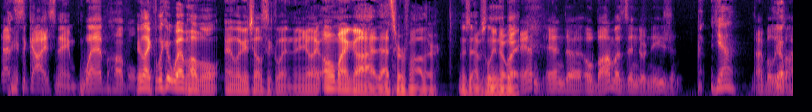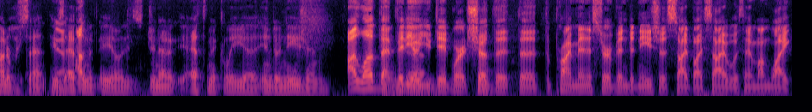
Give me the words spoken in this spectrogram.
That's the guy's name, Webb Hubbell. You're like, look at Webb Hubbell and look at Chelsea Clinton, and you're like, oh my god, that's her father. There's absolutely no way. And and uh, Obama's Indonesian, Yeah. I believe, Yep. 100. percent He's Yeah. ethnic, you know, he's genetic, ethnically uh, Indonesian. I love that And, video um, you did where it showed the, the, the prime minister of Indonesia side by side with him. I'm like,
